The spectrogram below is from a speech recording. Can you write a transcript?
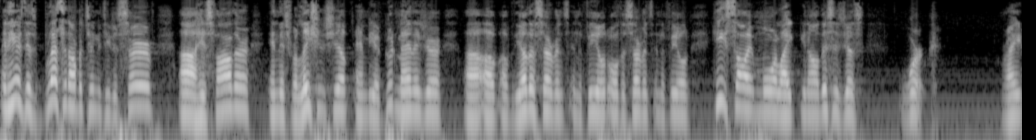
and here's this blessed opportunity to serve uh, his father in this relationship and be a good manager uh, of, of the other servants in the field or the servants in the field. He saw it more like, you know, this is just work, right?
